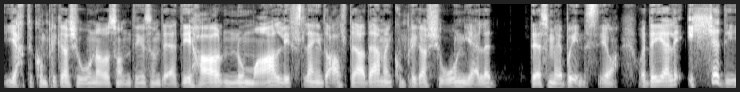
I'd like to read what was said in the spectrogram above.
hjertekomplikasjoner og sånne ting som det. De har normal livslengde og alt det der, men komplikasjon gjelder det som er på innsida. Og det gjelder ikke de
